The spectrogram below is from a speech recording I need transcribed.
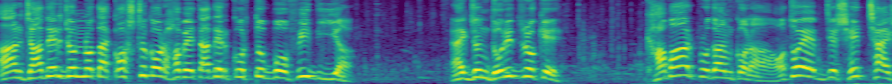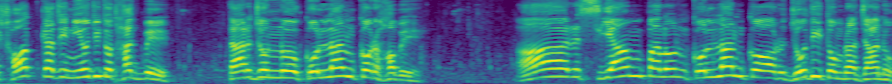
আর যাদের জন্য তা কষ্টকর হবে, তাদের কর্তব্য ফিদিয়া। একজন দরিদ্রকে খাবার প্রদান করা, অতএব যে স্বেচ্ছায় সৎ কাজে নিয়োজিত থাকবে তার জন্য কল্যাণকর হবে। আর সিয়াম পালন কল্যাণকর যদি তোমরা জানো।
